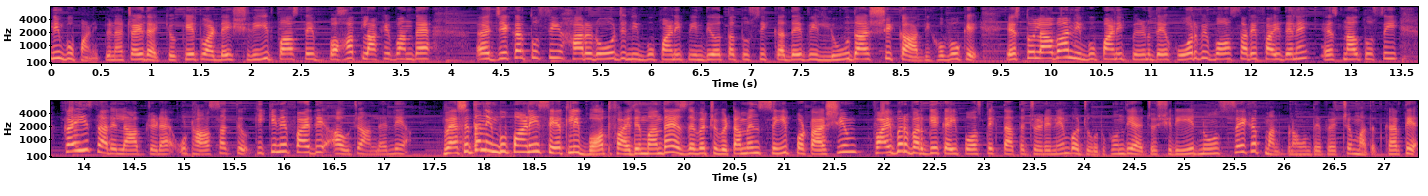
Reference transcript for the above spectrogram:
ਨਿੰਬੂ ਪਾਣੀ ਪੀਣਾ ਚਾਹੀਦਾ ਕਿਉਂਕਿ ਤੁਹਾਡੇ ਸਰੀਰ ਵਾਸਤੇ ਬਹੁਤ ਲਾਹੇਵੰਦ ਹੈ। ਜੇਕਰ ਤੁਸੀਂ ਹਰ ਰੋਜ਼ ਨਿੰਬੂ ਪਾਣੀ ਪੀਂਦੇ ਹੋ, ਤਾਂ ਤੁਸੀਂ ਕਦੇ ਵੀ ਲੂ ਦਾ ਸ਼ਿਕਾਰ ਨਹੀਂ ਹੋਵੋਗੇ। ਇਸ ਤੋਂ ਇਲਾਵਾ ਨਿੰਬੂ ਪਾਣੀ ਪੀਣ ਦੇ ਹੋਰ ਵੀ ਬਹੁਤ ਸਾਰੇ ਫਾਇਦੇ ਨੇ। ਇਸ ਨਾਲ ਤੁਸੀਂ ਕਈ ਸਾਰੇ ਲਾਭ ਜਿਹੜਾ ਉਠਾ ਸਕਦੇ ਹੋ। ਕਿ ਕਿਨੇ ਫਾਇਦੇ? ਆਓ ਜਾਣ ਲੈਂਦੇ ਆ ਵੈਸੇ ਤਾਂ ਨਿੰਬੂ ਪਾਣੀ ਸਿਹਤ ਲਈ ਬਹੁਤ ਫਾਇਦੇਮੰਦ ਹੈ। ਇਸ ਦੇ ਵਿੱਚ ਵਿਟਾਮਿਨ ਸੀ, ਪੋਟਾਸ਼ੀਅਮ, ਫਾਈਬਰ ਵਰਗੇ ਕਈ ਪੌਸ਼ਟਿਕ ਤੱਤ ਜਿਹੜੇ ਨੇ ਮੌਜੂਦ ਹੁੰਦੇ ਆ, ਜੋ ਸਰੀਰ ਨੂੰ ਸਿਹਤਮੰਦ ਬਣਾਉਣ ਦੇ ਵਿੱਚ ਮਦਦ ਕਰਦੇ ਆ।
